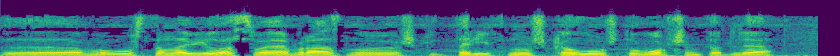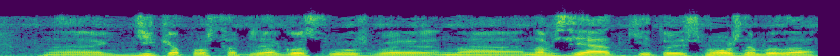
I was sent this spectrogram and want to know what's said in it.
э, установила своеобразную тарифную шкалу, что в общем-то для э, дико просто для госслужбы на, на взятки, то есть можно было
